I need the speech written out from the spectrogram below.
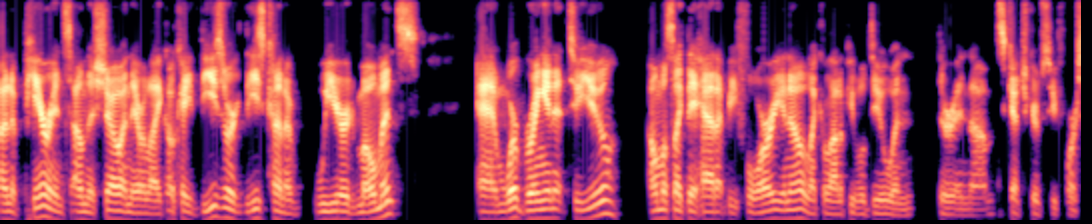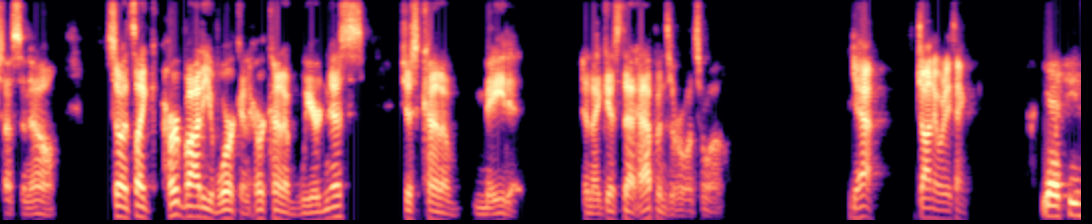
an appearance on the show and they were like, okay, these are these kind of weird moments and we're bringing it to you almost like they had it before, you know, like a lot of people do when they're in um, sketch groups before SNL. So it's like her body of work and her kind of weirdness just kind of made it. And I guess that happens every once in a while. Yeah. Jonny, what do you think? yeah, she's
